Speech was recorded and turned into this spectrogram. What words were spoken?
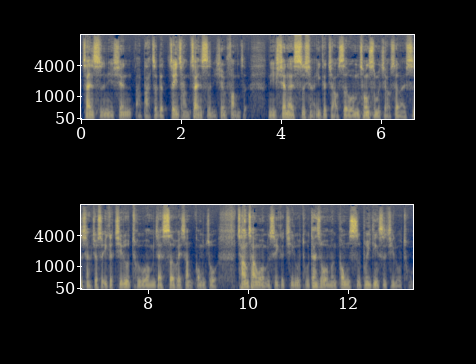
暂时你先啊，把这个这一场战事你先放着，你先来思想一个角色。我们从什么角色来思想？就是一个基督徒，我们在社会上工作，常常我们是一个基督徒，但是我们公司不一定是基督徒，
